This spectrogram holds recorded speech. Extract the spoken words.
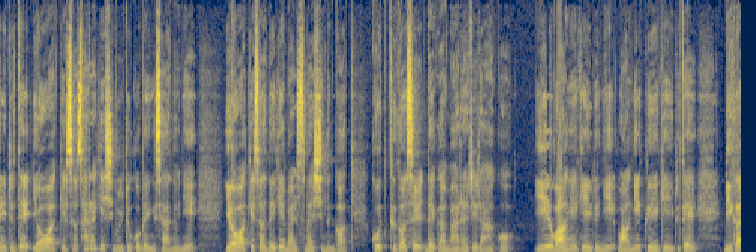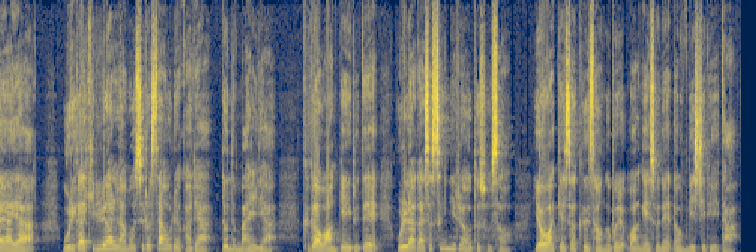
이르되 여호와께서 살아계심을 두고 맹세하노니 여호와께서 내게 말씀하시는 것 곧 그것을 내가 말하리라 하고 이에 왕에게 이르니 왕이 그에게 이르되 미가야야 우리가 길르할 라못으로 싸우려 가랴 또는 말랴 그가 왕께 이르되 올라가서 승리를 얻으소서 여호와께서 그 성읍을 왕의 손에 넘기시리이다.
